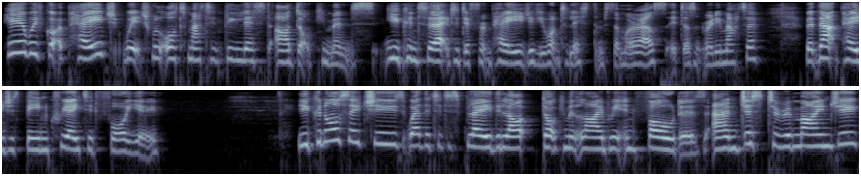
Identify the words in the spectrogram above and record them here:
Here we've got a page which will automatically list our documents. You can select a different page if you want to list them somewhere else. It doesn't really matter. But that page has been created for you. You can also choose whether to display the document library in folders. And just to remind you,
